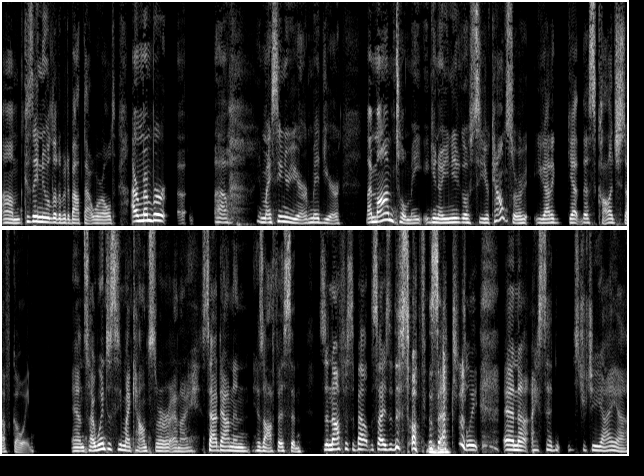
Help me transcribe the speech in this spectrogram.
um, because they knew a little bit about that world. I remember uh, uh, in my senior year, mid year, my mom told me, you know, you need to go see your counselor. You got to get this college stuff going. And so I went to see my counselor and I sat down in his office and it's an office about the size of this office Mhm. actually. And uh, I said, Mr. G, I, uh,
